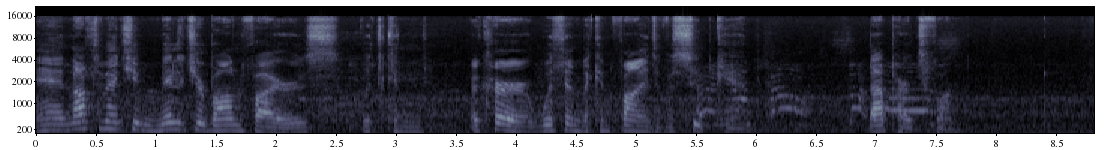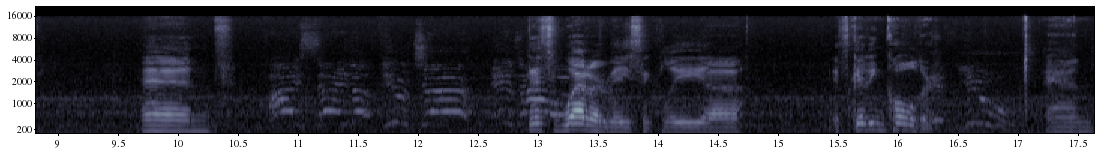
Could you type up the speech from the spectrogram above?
And not to mention miniature bonfires, which can occur within the confines of a soup can. that part's fun. And this weather basically, uh, it's getting colder. And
